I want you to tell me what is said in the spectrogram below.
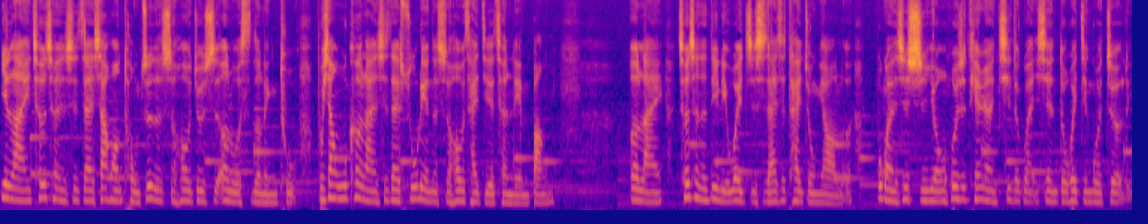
一来，车臣是在沙皇统治的时候就是俄罗斯的领土，不像乌克兰是在苏联的时候才结成联邦；二来，车臣的地理位置实在是太重要了，不管是石油或是天然气的管线都会经过这里。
